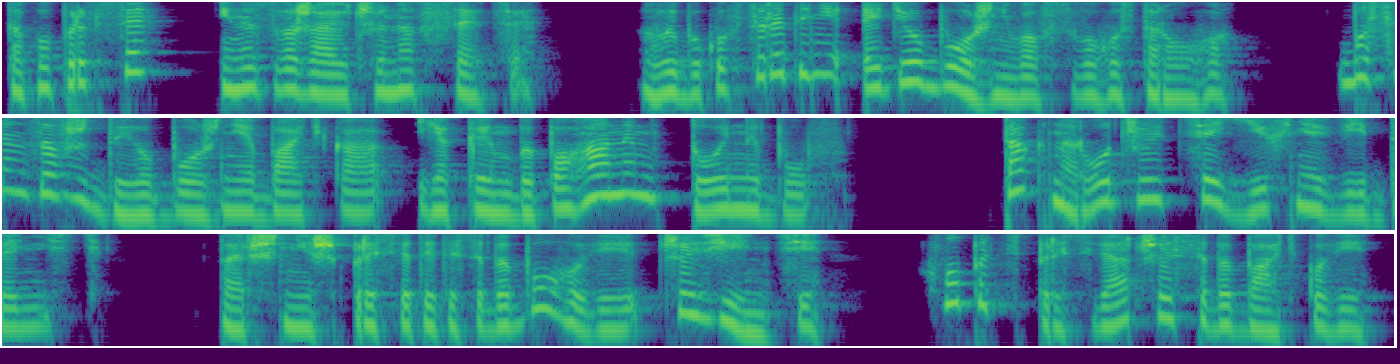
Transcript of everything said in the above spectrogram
Та, попри все, і незважаючи на все це, глибоко всередині Еді обожнював свого старого, бо син завжди обожнює батька, яким би поганим той не був. Так народжується їхня відданість. Перш ніж присвятити себе Богові чи жінці, хлопець присвячує себе батькові,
